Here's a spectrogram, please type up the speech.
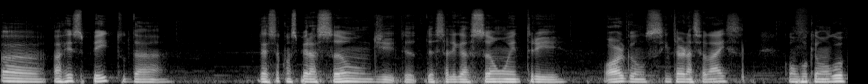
a, a respeito da dessa conspiração de, de- dessa ligação entre órgãos internacionais com o Pokémon Go,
